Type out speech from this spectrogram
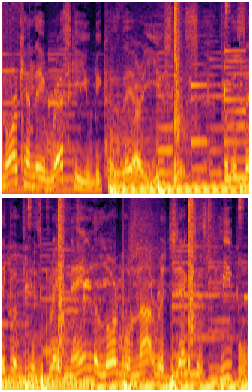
nor can they rescue you because they are useless. For the sake of his great name, the Lord will not reject his people,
